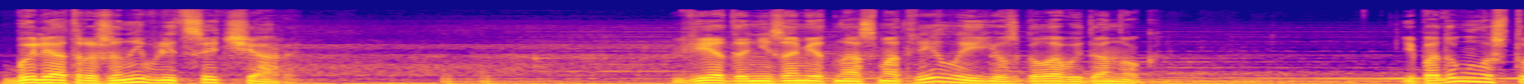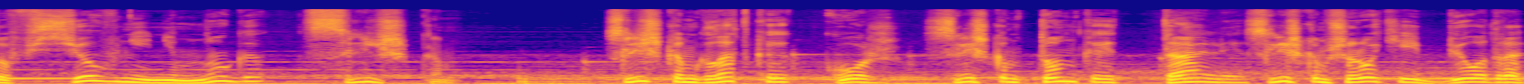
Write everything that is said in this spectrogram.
были отражены в лице Чары – Веда незаметно осмотрела ее с головы до ног и подумала, что все в ней немного слишком. Слишком гладкая кожа, слишком тонкая талия, слишком широкие бедра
